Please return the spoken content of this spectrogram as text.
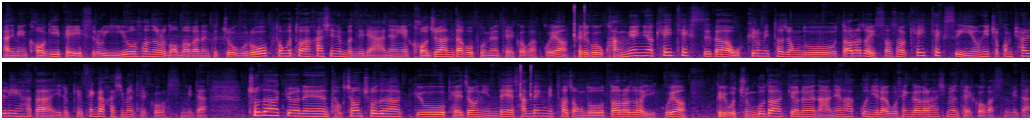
아니면 거기 베이스로 2호선으로 넘어가는 그쪽으로 통근 통학 하시는 분들이 안양에 거주한다고 보면 될 것 같고요. 그리고 광명역 KTX가 5km 정도 떨어져 있어서 KTX 이용이 조금 편리하다 이렇게 생각하시면 될 것 같습니다. 초등학교는 덕천초등학교 배정인데 300m 정도 떨어져 있고요. 그리고 중고등학교는 안양 학군이라고 생각을 하시면 될 것 같습니다.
